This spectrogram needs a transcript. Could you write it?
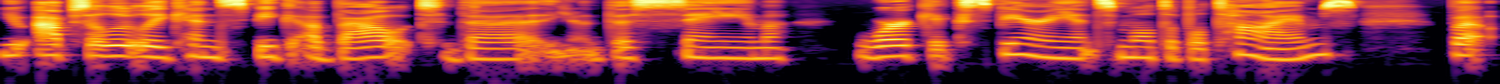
you absolutely can speak about the you know the same work experience multiple times but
